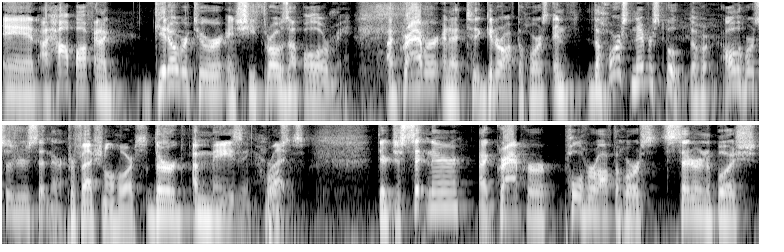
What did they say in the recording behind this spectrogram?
and i hop off and i get over to her and she throws up all over me i grab her and i t- get her off the horse and the horse never spooked the, hor- all the horses are just sitting there Professional horse. they're amazing Right. horses they're just sitting there i grab her pull her off the horse set her in a bush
